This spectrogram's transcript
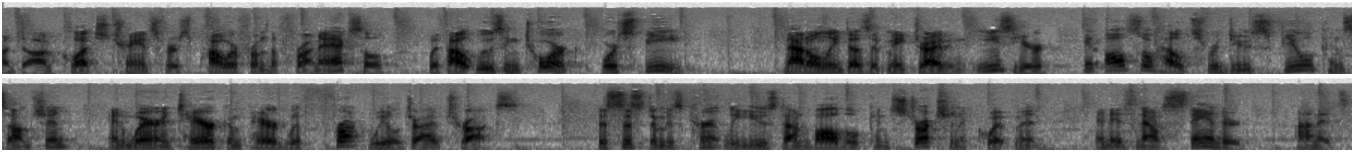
A dog clutch transfers power from the front axle without losing torque or speed. Not only does it make driving easier, it also helps reduce fuel consumption and wear and tear compared with front wheel drive trucks. The system is currently used on Volvo construction equipment and is now standard on its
